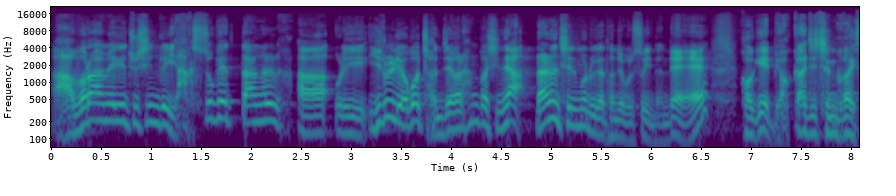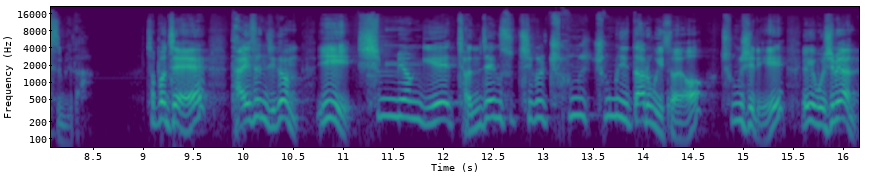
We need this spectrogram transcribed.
아브라함에게 주신 그 약속의 땅을 아, 우리 이루려고 전쟁을 한 것이냐라는 질문을 우리가 던져볼 수 있는데 거기에 몇 가지 증거가 있습니다. 첫 번째, 다윗은 지금 이 신명기의 전쟁 수칙을 충, 충분히 따르고 있어요. 충실히 여기 보시면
